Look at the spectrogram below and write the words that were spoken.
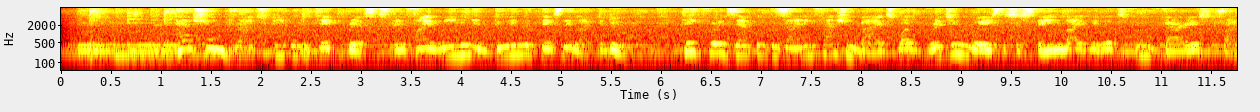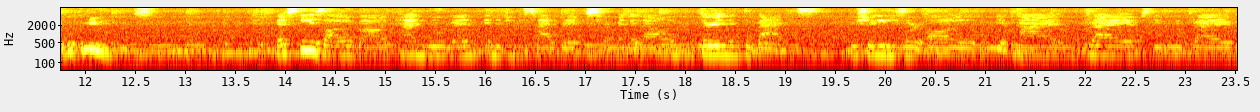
Passion drives people to take risks and find meaning in doing the things they like to do. Take, for example, designing fashion bags while bridging ways to sustain livelihoods from various tribal communities. Vesti is all about hand-woven indigenous fabrics from Mindanao turned into bags. Usually these are all from Yakan tribes, Tibuli tribe,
